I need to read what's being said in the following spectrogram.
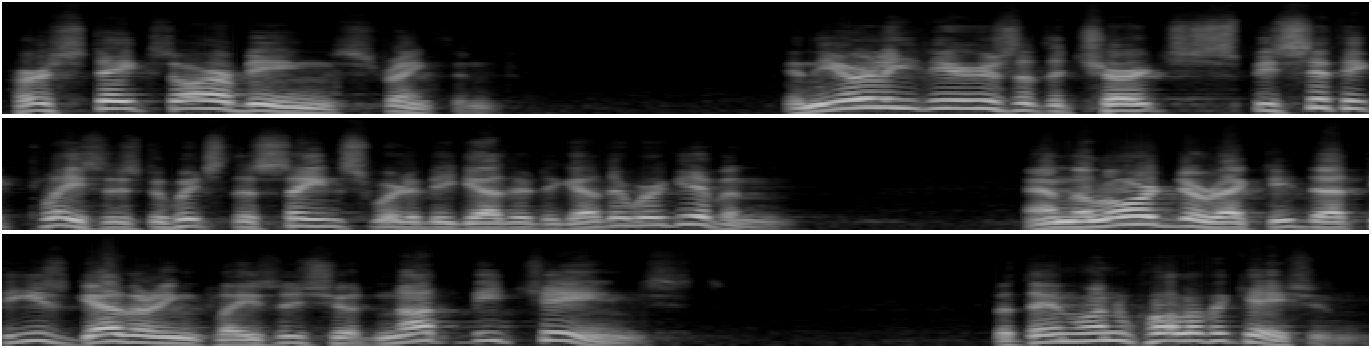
Her stakes are being strengthened. In the early years of the church, specific places to which the saints were to be gathered together were given. And the Lord directed that these gathering places should not be changed. But then one qualification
